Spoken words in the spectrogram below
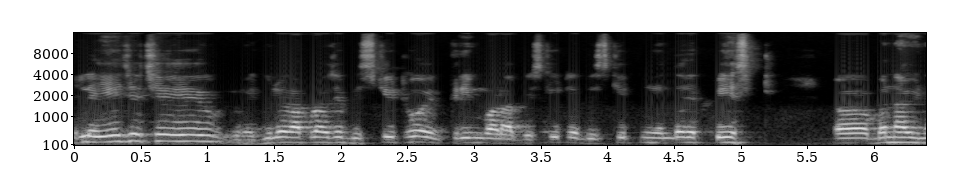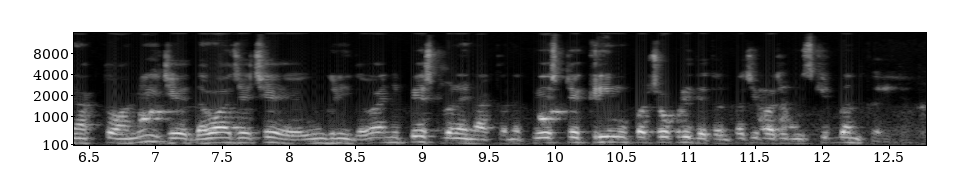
એટલે એ જે છે એ રેગ્યુલર આપણા જે બિસ્કિટ હોય ક્રીમવાળા બિસ્કિટ એ બિસ્કિટની અંદર એ પેસ્ટ બનાવી નાખતો આની, જે દવા જે છે, ઊંઘની દવા, એની પેસ્ટ બનાવી નાખતો અને પેસ્ટ એ ક્રીમ ઉપર ચોપડી દેતો અને પછી પાછું બિસ્કિટ બંધ કરી દેતો.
